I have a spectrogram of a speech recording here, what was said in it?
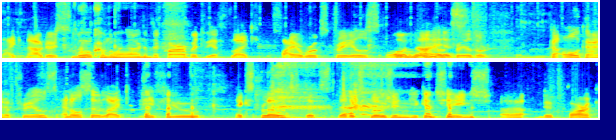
like now there's smoke come coming out of the car, but we have like fireworks trails or Oh, nice. trails or ca- all kind of trails, and also like if you explode, that's that explosion you can change uh, the park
